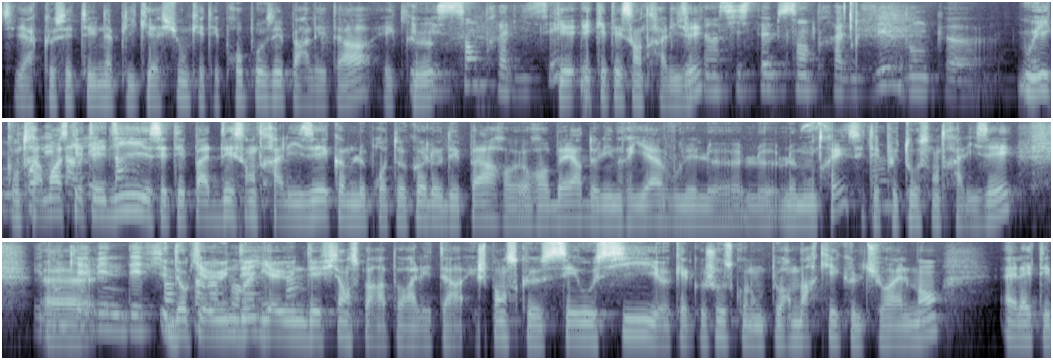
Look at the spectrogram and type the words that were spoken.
C'est-à-dire que c'était une application qui était proposée par l'État et qui que était centralisée. Qui, et qui était centralisée. C'était un système centralisé, donc. Euh, oui, contrairement à ce qui était dit, c'était pas décentralisé comme le protocole au départ. Euh, Robert de l'INRIA voulait le, le, montrer. C'était plutôt centralisé. Et donc il y avait une défiance. Donc il y a, une, il y a eu une défiance par rapport à l'État. Et je pense que c'est aussi quelque chose que l'on peut remarquer culturellement. Elle a été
